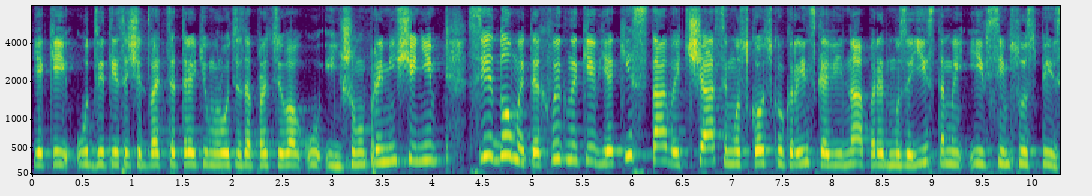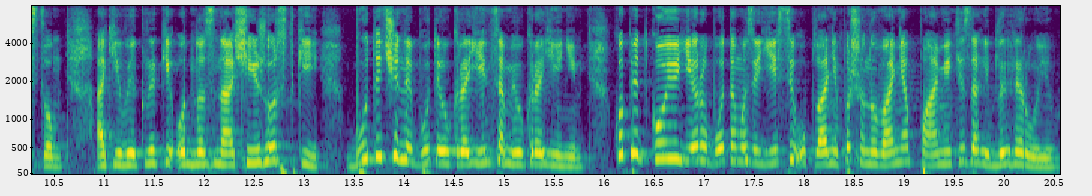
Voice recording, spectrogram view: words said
який у 2023 році запрацював у іншому приміщенні, свідомий тих викликів, які ставить час і московсько-українська війна перед музеїстами і всім суспільством. А ті виклики однозначні і жорсткі бути чи не бути українцями в Україні. Копіткою є робота музеїстів у плані пошанування пам'яті загиблих героїв.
